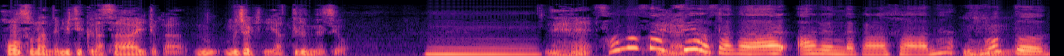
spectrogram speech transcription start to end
放送なんで見てくださいとか、む無邪気にやってるんですよ。うん。ね。そのさ、強さがああるんだからさ、なうんもっと、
